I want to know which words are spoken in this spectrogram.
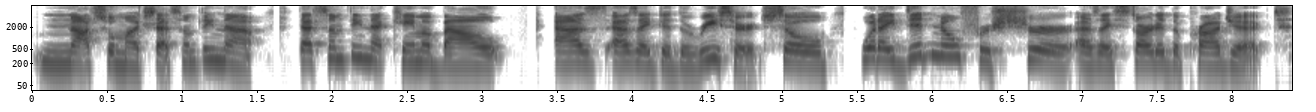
not so much. That's something that that's something that came about as as I did the research. So what I did know for sure as I started the project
